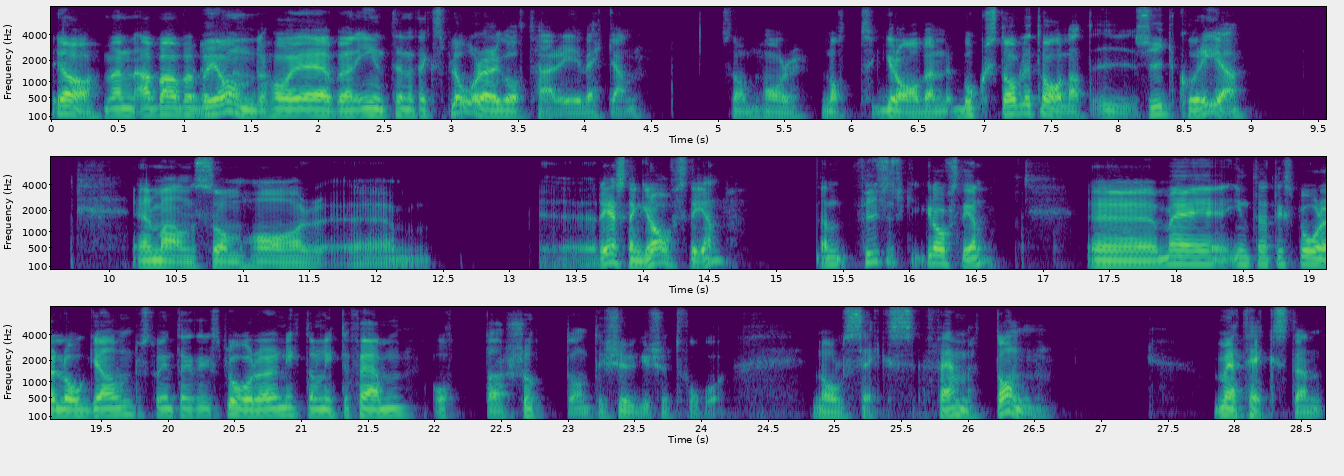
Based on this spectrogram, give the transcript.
Ja, men Above and Beyond har ju även Internet Explorer gått här i veckan. Som har nått graven bokstavligt talat i Sydkorea. En man som har ehm, eh, rest en gravsten en fysisk gravsten eh, med Internet Explorer-loggan. Det står Internet Explorer 1995 8 17 till 2022 06 15. Med texten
